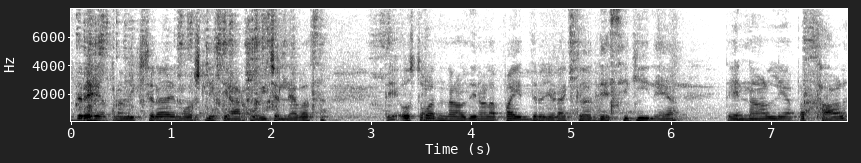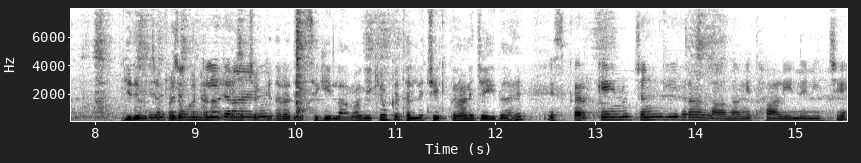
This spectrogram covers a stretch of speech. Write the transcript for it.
ਇੱਧਰ ਇਹ ਆਪਣਾ ਮਿਕਸਚਰ ਹੈ ਮੋਸਟਲੀ ਤਿਆਰ ਹੋ ਹੀ ਚੱਲਿਆ ਬਸ। ਤੇ ਉਸ ਤੋਂ ਬਾਅਦ ਨਾਲ ਦੀ ਨਾਲ ਆਪਾਂ ਇੱਧਰ ਜਿਹੜਾ ਇੱਕ ਦੇਸੀ ਘੀ ਲਿਆ ਤੇ ਨਾਲ ਲਿਆ ਆਪਾਂ ਥਾਲ ਜਿਹਦੇ ਵਿੱਚ ਆਪਾਂ ਇਹਨੂੰ ਕੱਢਣਾ ਇਹਨੂੰ ਚੰਗੀ ਤਰ੍ਹਾਂ ਦੇਸੀ ਘੀ ਲਾਵਾਂਗੇ ਕਿਉਂਕਿ ਥੱਲੇ ਚਿਪਕਣਾ ਨਹੀਂ ਚਾਹੀਦਾ ਇਹ। ਇਸ ਕਰਕੇ ਇਹਨੂੰ ਚੰਗੀ ਤਰ੍ਹਾਂ ਲਾ ਦਾਂਗੇ ਥਾਲੀ ਦੇ ਨੀਚੇ।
